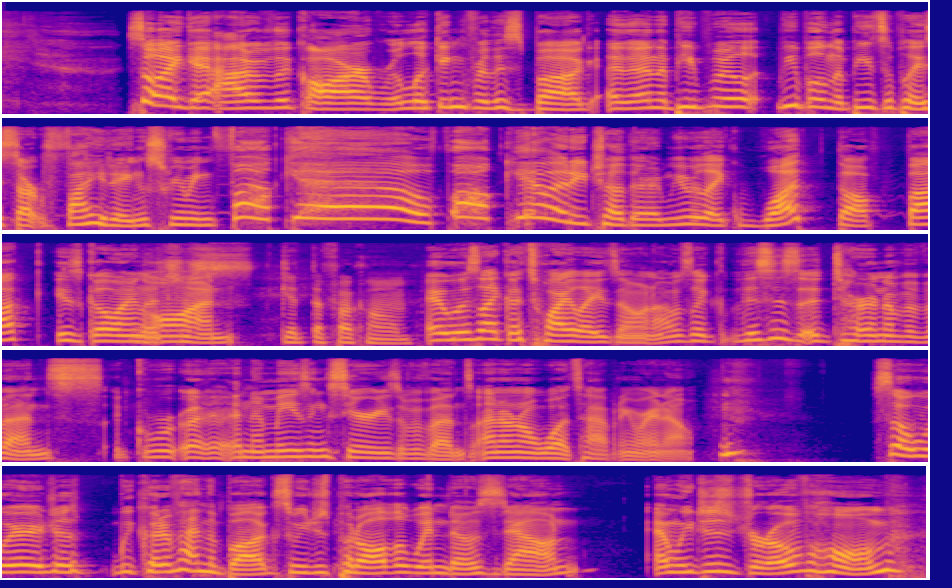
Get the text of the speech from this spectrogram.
so I get out of the car. We're looking for this bug, and then the people people in the pizza place start fighting, screaming "fuck you, fuck you" at each other, and we were like, "What the fuck is going Let's on?" just get the fuck home. It was like a Twilight Zone. I was like, "This is a turn of events, gr- an amazing series of events." I don't know what's happening right now. so we're just we couldn't find the bug, so we just put all the windows down, and we just drove home.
